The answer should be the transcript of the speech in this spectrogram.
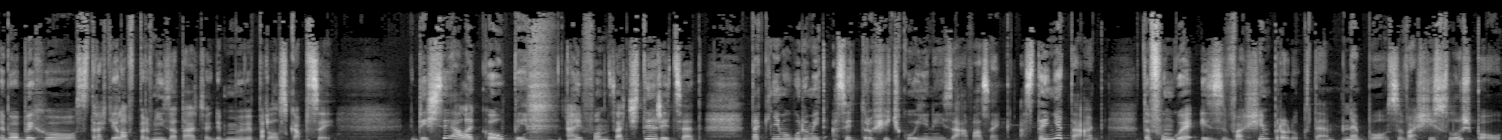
nebo bych ho ztratila v první zatáčce, kdyby mi vypadl z kapsy. Když si ale koupím iPhone za 40, tak k němu budu mít asi trošičku jiný závazek. A stejně tak to funguje i s vaším produktem nebo s vaší službou.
